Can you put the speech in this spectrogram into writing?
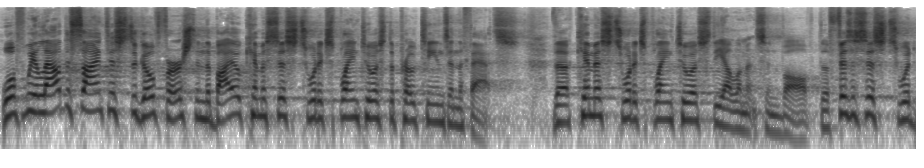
Well, if we allowed the scientists to go first, then the biochemists would explain to us the proteins and the fats. The chemists would explain to us the elements involved. The physicists would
